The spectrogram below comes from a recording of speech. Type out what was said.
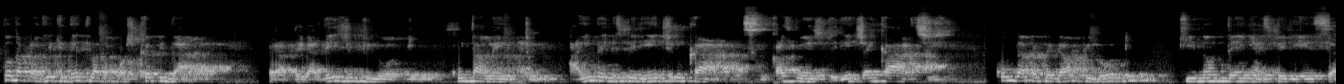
Então dá para ver que dentro lá da Porsche Cup dá para pegar desde um piloto com talento, ainda inexperiente no carro, no caso do experiente já em kart, como dá para pegar um piloto que não tem a experiência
